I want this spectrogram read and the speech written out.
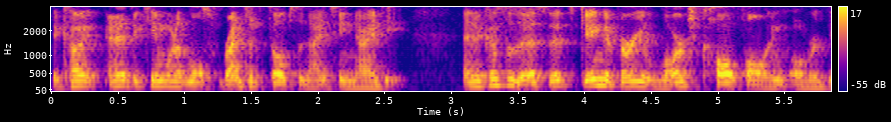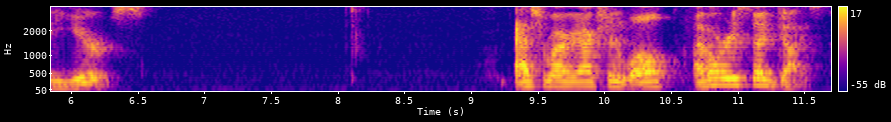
becoming, and it became one of the most rented films in 1990. And because of this, it's gained a very large cult following over the years. As for my reaction, well, I've already said, guys.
